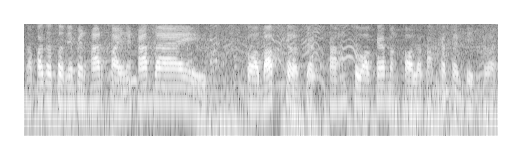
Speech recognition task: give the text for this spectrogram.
แล้วก็ตัวนี้เป็นธาตุไฟนะครับ ได้ตัวบัฟเสริมจากทั้งตัวแก้มังกรและทั้งแคปเปอร์ติด้วย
